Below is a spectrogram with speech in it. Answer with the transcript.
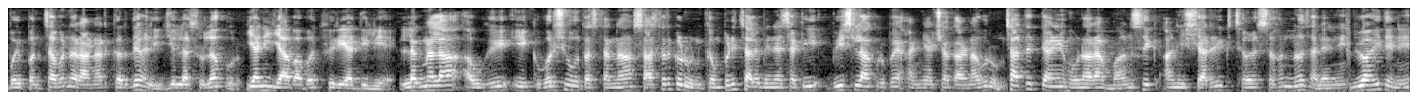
वय पंचावन्न राहणार कर्देहळी जिल्हा सोलापूर यांनी याबाबत फिर्याद दिली आहे. लग्नाला अवघे एक वर्ष होत असताना सासरकडून कंपनी चालविण्यासाठी वीस लाख रुपये आणण्याच्या कारणावरून सातत्याने होणारा मानसिक आणि शारीरिक छळ सहन न झाल्याने विवाहितेने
